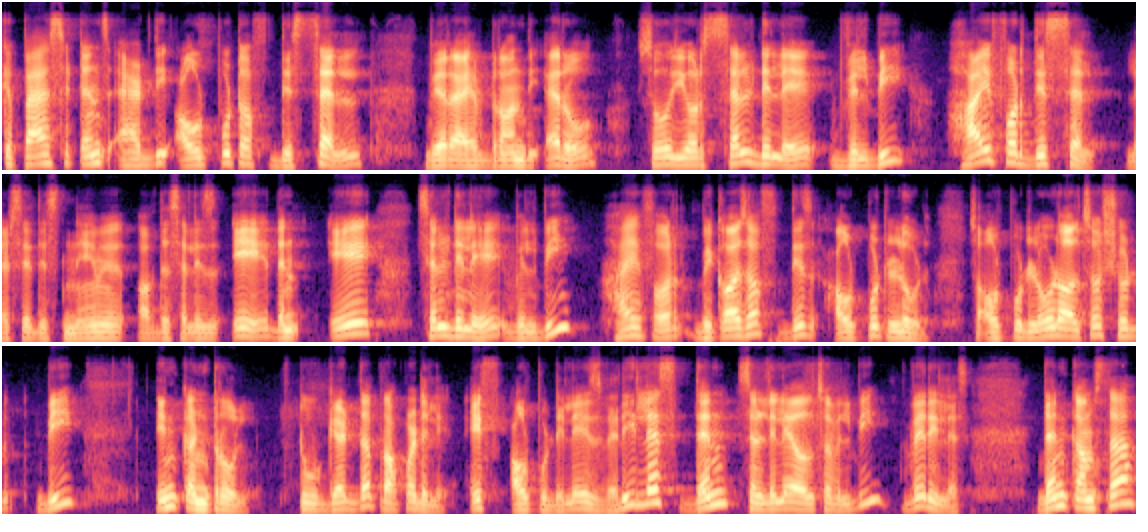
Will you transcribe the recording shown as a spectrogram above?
capacitance at the output of this cell where I have drawn the arrow. So your cell delay will be high for this cell. Let's say this name of the cell is A, then A cell delay will be high for because of this output load. So output load also should be in control to get the proper delay. If output delay is very less then cell delay also will be very less. Then comes the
